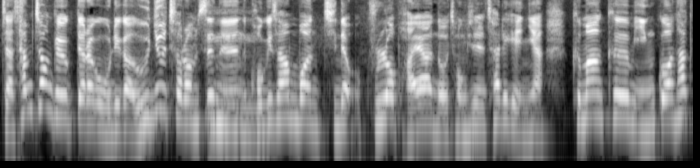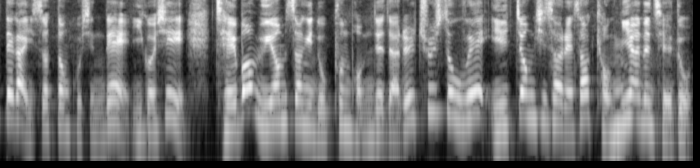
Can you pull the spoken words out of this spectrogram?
자 삼천 교육대라고 우리가 은유처럼 쓰는 음. 거기서 한번 지내 굴러봐야 너 정신을 차리겠냐 그만큼 인권 학대가 있었던 곳인데 이것이 재범 위험성이 높은 범죄자를 출소 후에 일정 시설에서 격리하는 제도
